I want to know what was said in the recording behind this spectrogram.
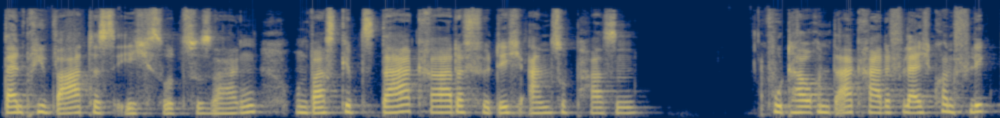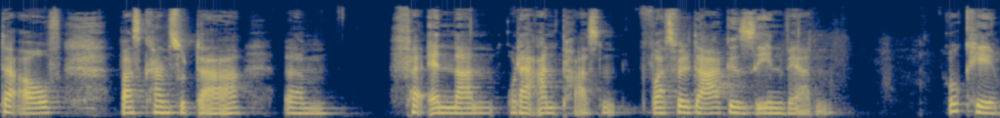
dein privates Ich sozusagen. Und was gibt's da gerade für dich anzupassen? Wo tauchen da gerade vielleicht Konflikte auf? Was kannst du da ähm, verändern oder anpassen? Was will da gesehen werden? Okay,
